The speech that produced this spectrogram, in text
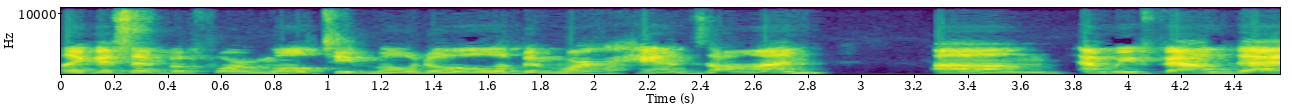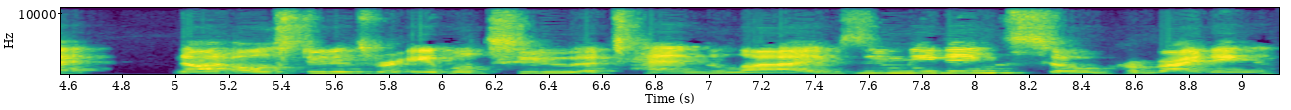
like I said before, multimodal, a little bit more hands-on. Um, and we found that not all students were able to attend live Zoom meetings, so providing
